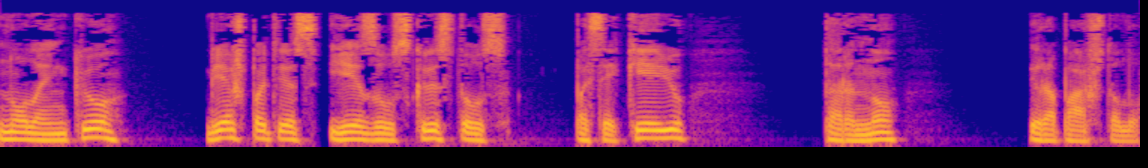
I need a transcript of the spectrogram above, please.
nuolankiu viešpaties Jėzaus Kristaus pasiekėjų, tarnu ir apaštalų.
